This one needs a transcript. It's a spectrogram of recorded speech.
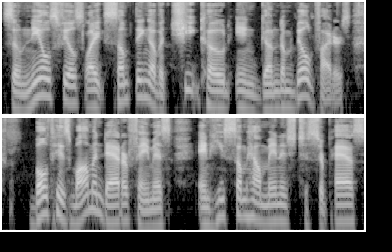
So Niels feels like something of a cheat code in Gundam Build Fighters. Both his mom and dad are famous, and he somehow managed to surpass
